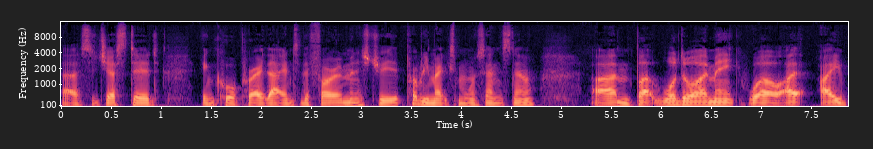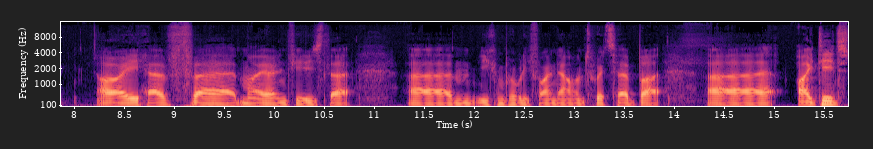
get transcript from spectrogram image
uh, suggested incorporate that into the foreign ministry. It probably makes more sense now. Um, but what do I make? Well, I I, I have uh, my own views that um, you can probably find out on Twitter. But uh, I did,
